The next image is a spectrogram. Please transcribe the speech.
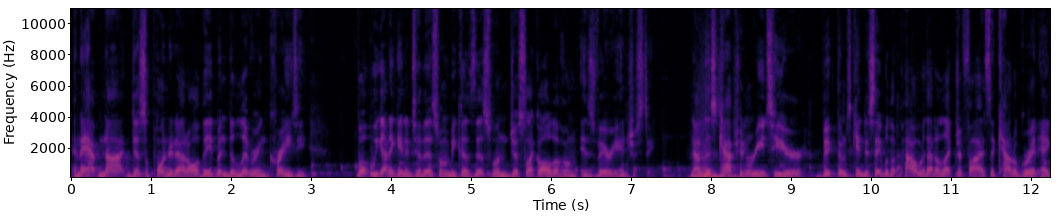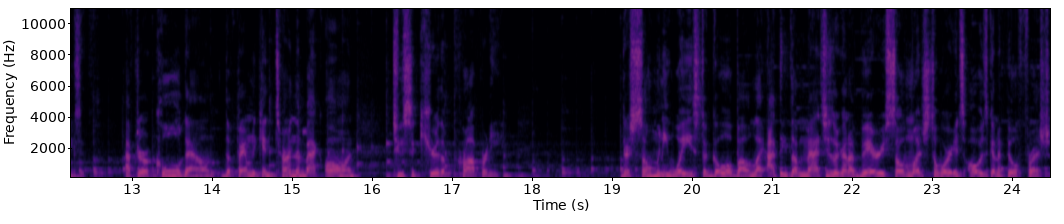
and they have not disappointed at all. They've been delivering crazy. But we got to get into this one because this one, just like all of them, is very interesting. Now this caption reads here, victims can disable the power that electrifies the cattle grid exit. After a cooldown, the family can turn them back on to secure the property. There's so many ways to go about like I think the matches are gonna vary so much to where it's always gonna feel fresh.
